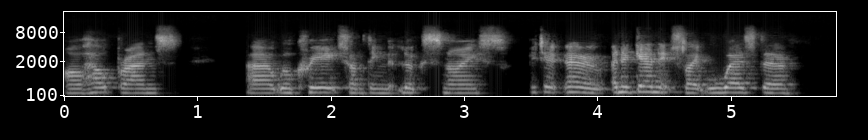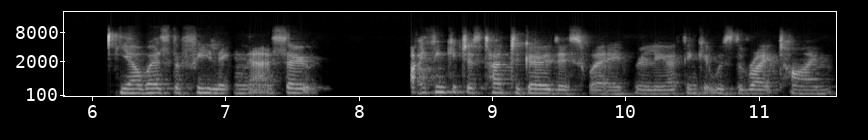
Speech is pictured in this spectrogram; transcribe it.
I'll help brands. Uh, we'll create something that looks nice. I don't know. And again, it's like, well, where's the yeah, where's the feeling there? So I think it just had to go this way. Really, I think it was the right time.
